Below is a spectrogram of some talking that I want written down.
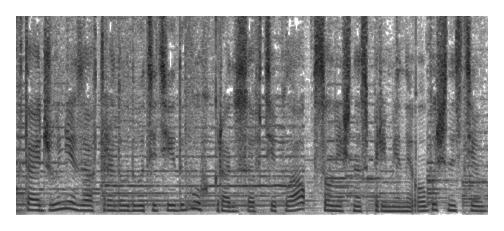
В Тайджуне завтра до 22 градусов тепла, солнечно с переменной облачностью.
